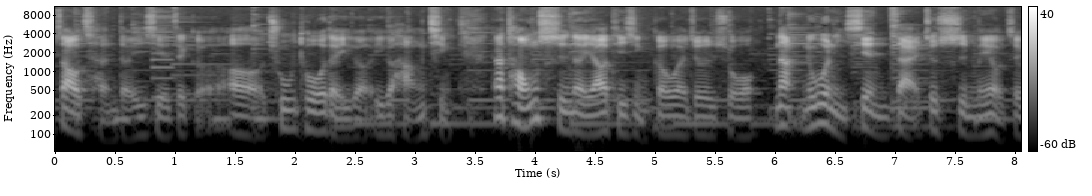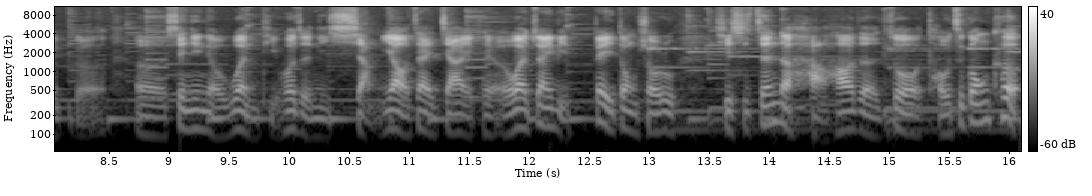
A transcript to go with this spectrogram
造成的一些这个呃出脱的一个一个行情。那同时呢，也要提醒各位，就是说，那如果你现在就是没有这个呃现金流问题，或者你想要在家也可以额外赚一笔被动收入，其实真的好好的做投资功课。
